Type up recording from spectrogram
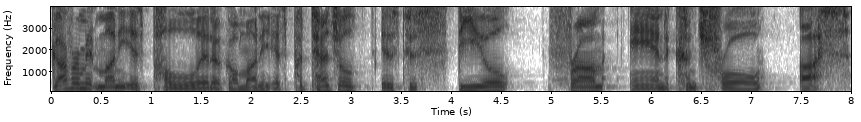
Government money is political money. Its potential is to steal from and control us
